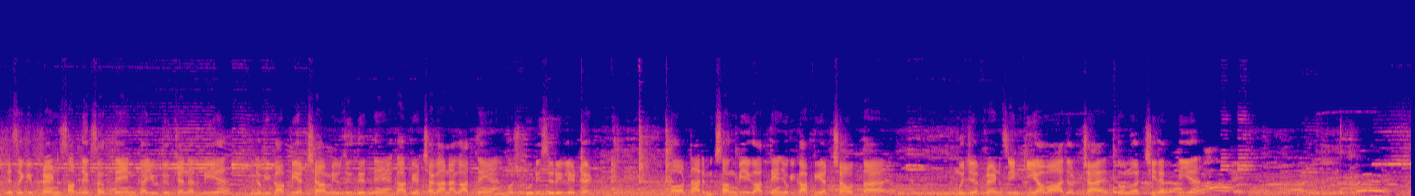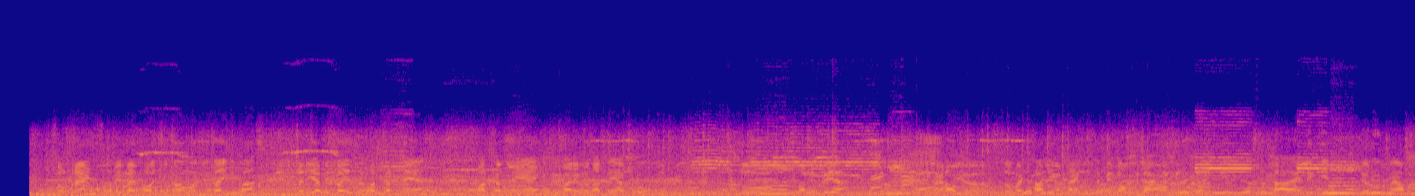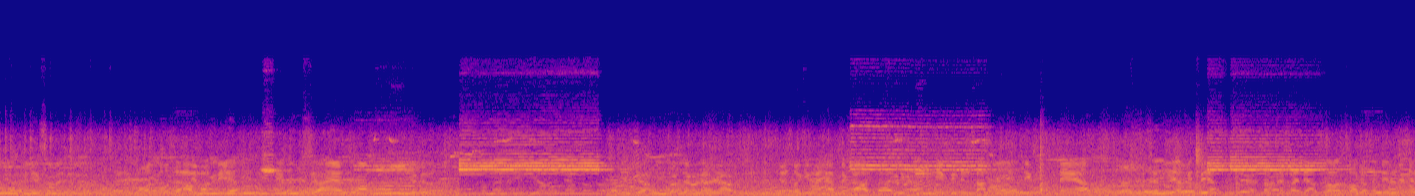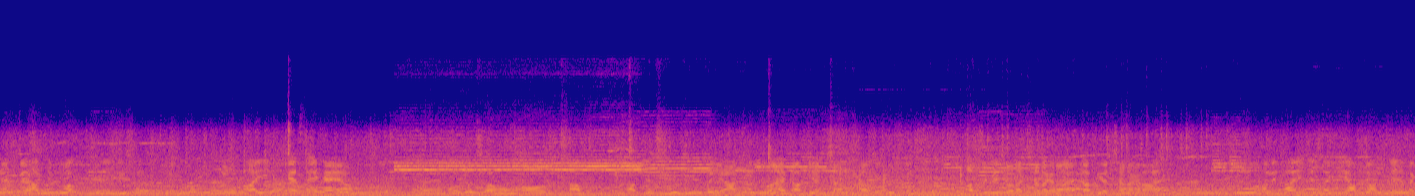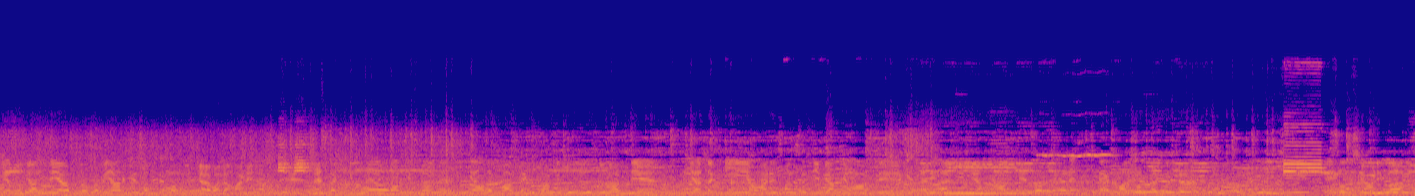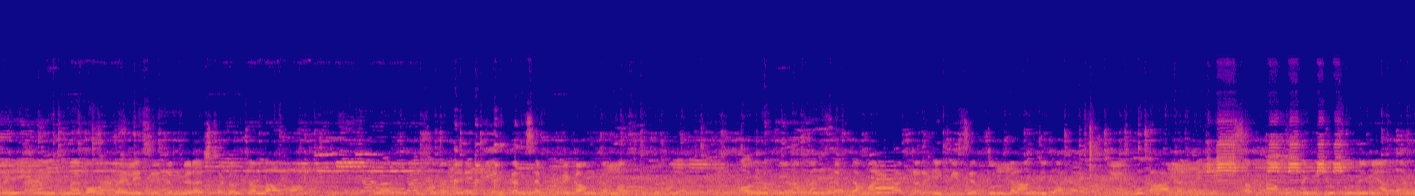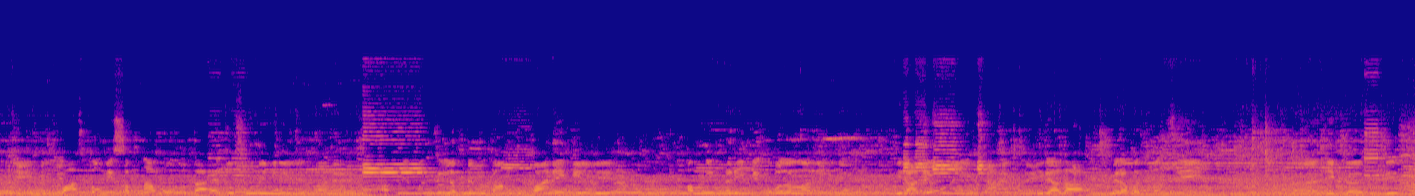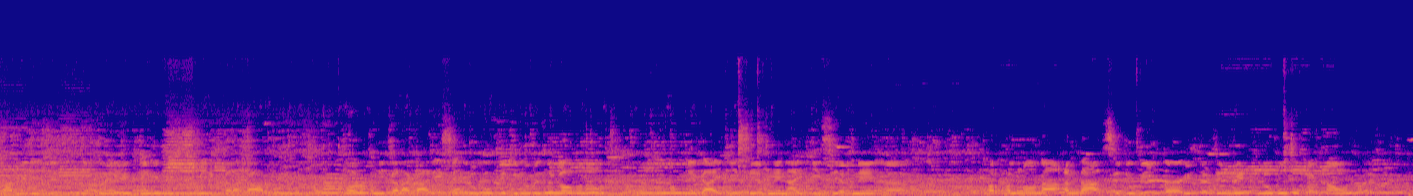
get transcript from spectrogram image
जैसे कि फ्रेंड्स आप देख सकते हैं, इनका यूट्यूब चैनल भी है, जो कि काफ़ी अच्छा म्यूज़िक देते हैं, काफ़ी अच्छा गाना गाते हैं, भोजपुरी से रिलेटेड और धार्मिक सॉन्ग भी ये गाते हैं, जो कि काफ़ी अच्छा होता है। मुझे फ्रेंड्स इनकी आवाज़ और चाय दोनों अच्छी लगती है। तो फ्रेंड्स अभी मैं पहुँच चुका हूँ भाई के पास। तो चलिए अमित भाई से बात करते हैं। बात करते हैं इसके बारे में बताते हैं आपको। तो अमित भैया अगर आप दो मिनट खाली और टाइम सके तो आपसे बात करके सकता है लेकिन ज़रूर मैं आप लोगों के लिए समय दूँगा बहुत बहुत आप लोग धन्यवाद भैया। इतने दूर से आए हैं तो आप लोगों के लिए अगर समय नहीं दिया। जैसा कि मैंने आपसे कहा था कि काफ़ी एक दिन इंसान भी है देख सकते हैं आप चलिए अमित भैया सबसे पहले आपका स्वागत है मेरे चैनल पे आसिफ ब्लॉग तो भाई कैसे हैं आप मैं बहुत अच्छा हूँ और आप आप कैसे हैं? भैया आपकी दुआ है काफ़ी अच्छा हूँ काफ़ी खुश हूँ आपसे भी और अच्छा लग रहा है काफ़ी अच्छा लग रहा है तो अमित भाई जैसा कि आप जानते हैं, जैसा कि हम जानते हैं, आप डॉक्टर बिहार के सबसे मशहूर चाय वाला माने जाते हैं। ऐसा क्यों है और आपके साथ में क्या अलग बात है कि दूर लोग आते हैं? यहाँ तक कि हमारे सांसद जी भी आपके वहाँ आते हैं खेसारी लाल जी भी आपके वहाँ हैं क्या देखिए, सबसे बड़ी बात रही कि मैं बहुत पहले से, जब मेरा स्ट्रगल चल रहा था तो मैंने तीन कंसेप्ट पे काम करना शुरू कर दिया। और वो तीनों कंसेप्ट हमारे doctor A P J Abdul Kalam ji का है। वो कहा करते थे, सपना वो नहीं जो सोने में आता है। वास्तव में सपना वो होता है जो सोने ही नहीं देता है। अपनी मंजिल, अपने मुकाम को पाने के लिए अपने तरीके को बदलना ज़रूरी है। इरादे को नहीं इरादा मेरा बचपन से एक देश था मेरी जिद थी कि मैं भी फ़िल्म इंडस्ट्री में एक कलाकार हूँ और अपनी कलाकारी से लोगों के दिलों में जगह बनाऊँ अपने गायकी से अपने नायकी से अपने अ, हरफलनौना अंदाज से जो भी इंटरटेनमेंट लोगों को करता हूँ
